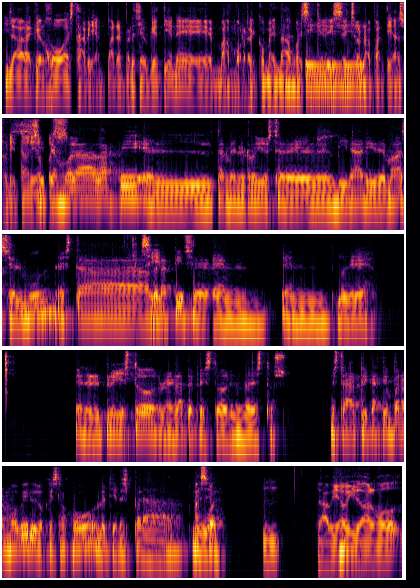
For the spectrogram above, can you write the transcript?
Y la verdad que el juego está bien, para el precio que tiene, vamos, recomendado, pues si queréis echar una partida en solitario. Si pues... te mola, Garci, el, también el rollo este del binario y demás, el Moon está gratis en, en, lo diré, en el Play Store o en el App Store, en uno de estos. Esta aplicación para móvil, lo que es el juego, lo tienes para ¿Ah, igual. Mm. Había oído algo,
